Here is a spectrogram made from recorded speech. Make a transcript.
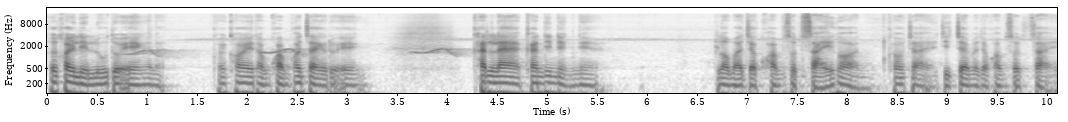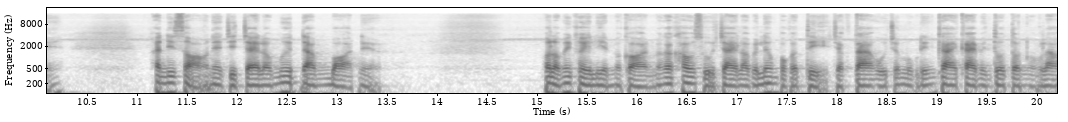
ค่อยๆเรียนรู้ตัวเองนะค่อยๆทำความเข้าใจกับตัวเอง ขั้นแรกขั้นที่หนึ่งเนี่ย เรามาจากความสดใสก่อนเข้าใจจิตใจมาจากความสดใส ขั้นที่สองเนี่ยจิตใจเรามืดดำบอดเนี่ยเพราะเราไม่เคยเรียนมาก่อน มันก็เข้าสู่ใจเราเป็นเรื่องปกติ จากตาหูจมูกลิ้นกายกลายเป็นตัวตนของเรา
